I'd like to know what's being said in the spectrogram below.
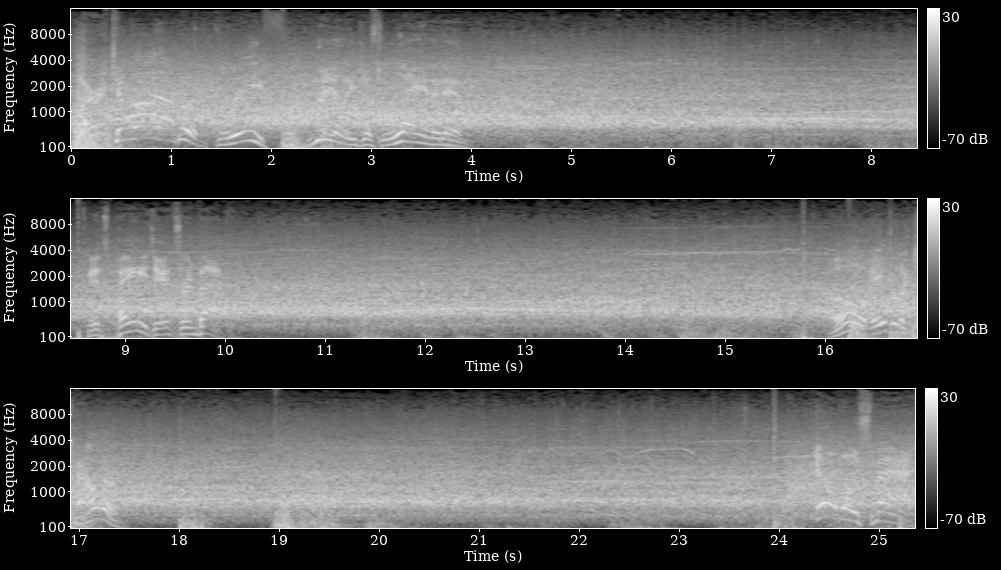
Hurricanrana. Good grief. Really just laying it in. And it's Paige answering back. Oh, able to counter. Elbow smash.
